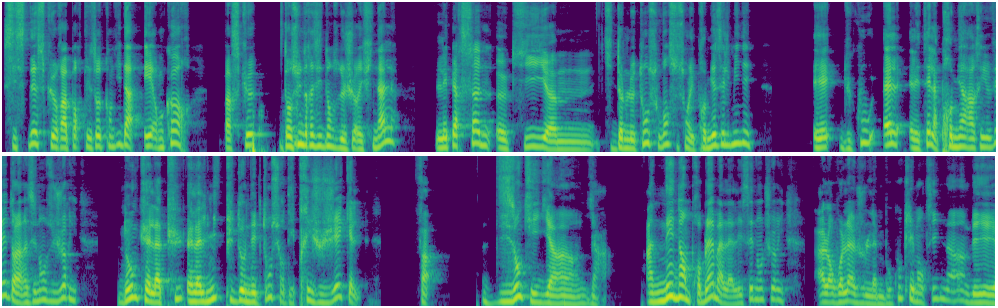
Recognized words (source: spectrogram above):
si ce n'est ce que rapportent les autres candidats. Et encore, parce que dans une résidence de jury finale, les personnes euh, qui, euh, qui donnent le ton, souvent, ce sont les premiers éliminés. Et du coup, elle, elle était la première arrivée dans la résidence du jury. Donc, elle a pu, elle a limite pu donner le ton sur des préjugés qu'elle, enfin, disons qu'il y a un, énorme problème à la laisser dans le jury. Alors voilà, je l'aime beaucoup, Clémentine, hein, mais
